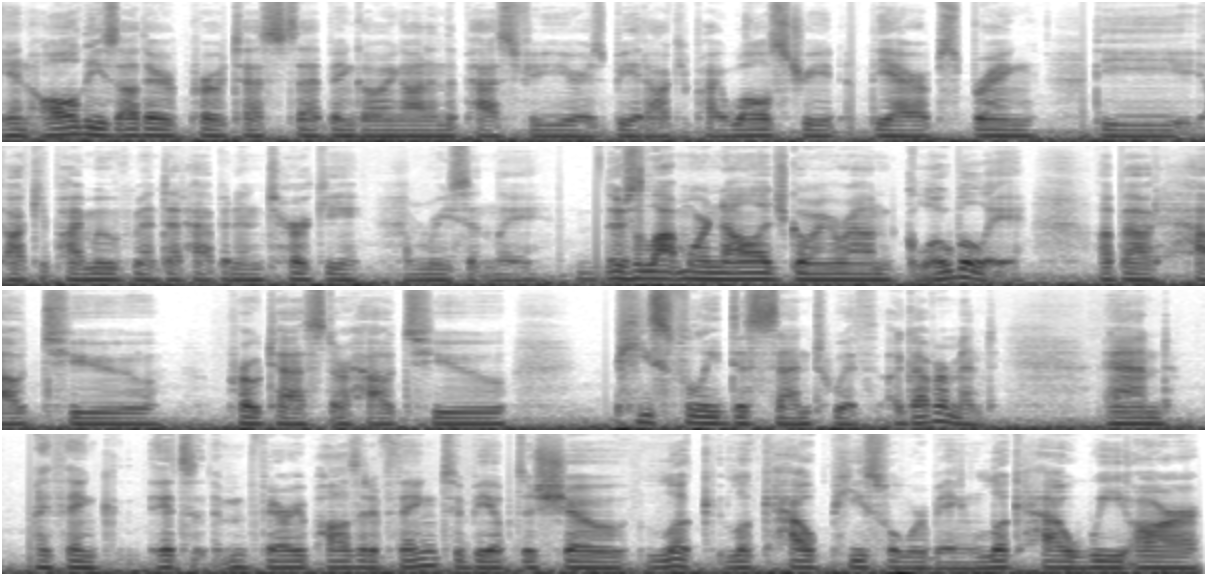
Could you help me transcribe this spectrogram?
in all these other protests that have been going on in the past few years, be it Occupy Wall Street, the Arab Spring, the Occupy movement that happened in Turkey um, recently, there's a lot more knowledge going around globally about how to protest or how to peacefully dissent with a government. And I think it's a very positive thing to be able to show look, look how peaceful we're being, look how we are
